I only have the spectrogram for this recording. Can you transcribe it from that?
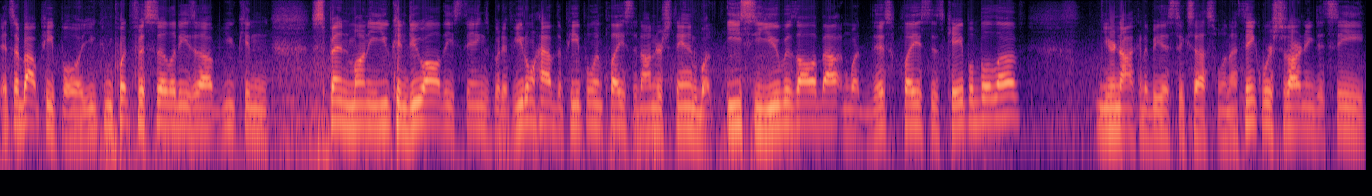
it's about people. You can put facilities up, you can spend money, you can do all these things, but if you don't have the people in place that understand what ECU is all about and what this place is capable of, you're not going to be as successful. And I think we're starting to see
